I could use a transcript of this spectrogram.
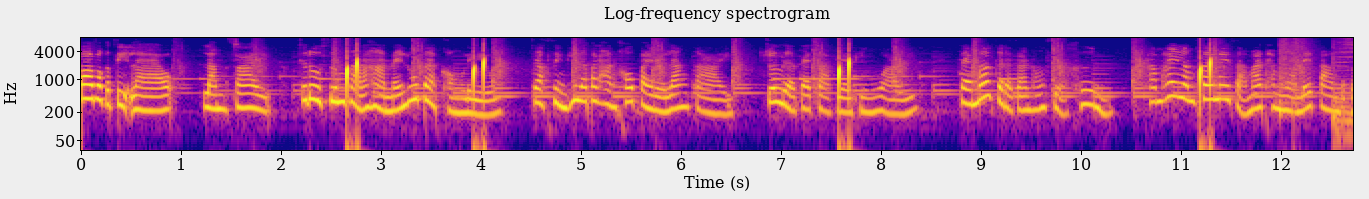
โดยปกติแล้วลำไส้จะดูดซึมสารอาหารในรูปแบบของเหลว จากสิ่งที่รับประทานเข้าไปในร่างกายจนเหลือแต่กากใยทิ้งไว้ แต่เมื่อเกิดอาการท้องเสียขึ้นทำให้ลำไส้ไม่สามารถทำงานได้ตามปก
